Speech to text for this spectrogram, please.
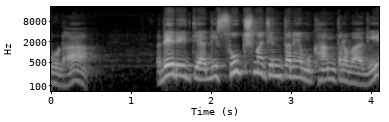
ಕೂಡ ಅದೇ ರೀತಿಯಾಗಿ ಸೂಕ್ಷ್ಮ ಚಿಂತನೆಯ ಮುಖಾಂತರವಾಗಿ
